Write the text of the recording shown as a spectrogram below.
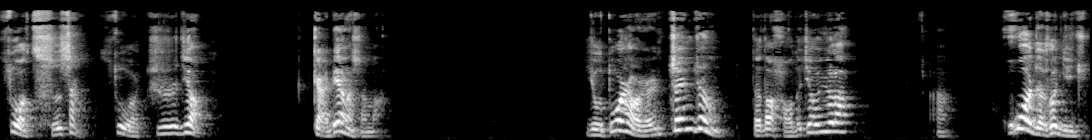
做慈善、做支教，改变了什么？有多少人真正得到好的教育了？啊，或者说你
